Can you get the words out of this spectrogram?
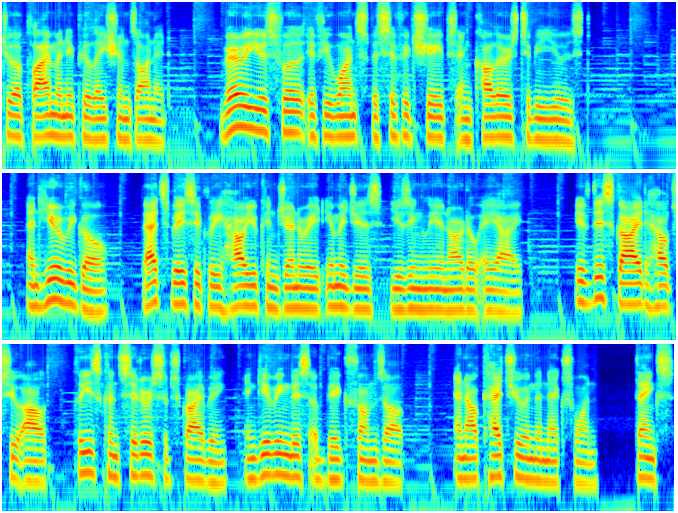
to apply manipulations on it. Very useful if you want specific shapes and colors to be used. And here we go. That's basically how you can generate images using Leonardo AI. If this guide helps you out, please consider subscribing and giving this a big thumbs up. And I'll catch you in the next one. Thanks.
